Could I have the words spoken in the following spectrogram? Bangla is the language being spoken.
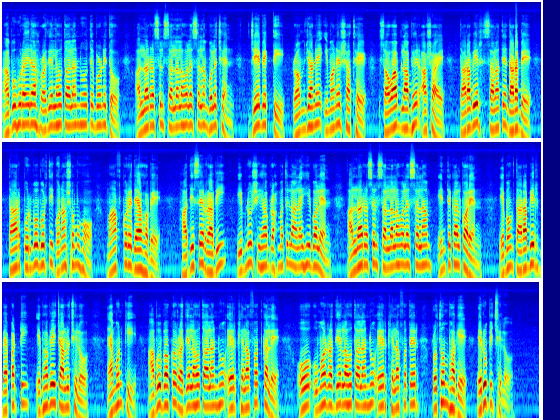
আবু হুরাইরা হ্রদিয়াল্লাহ তাল্লাহ্ন হতে বর্ণিত আল্লাহ রসুল সাল্লাহ আলাইসাল্লাম বলেছেন, যে ব্যক্তি রমজানে ইমানের সাথে সওয়াব লাভের আশায় তারাবির সালাতে দাঁড়াবে, তার পূর্ববর্তী গোনাসমূহ মাফ করে দেয়া হবে। হাদিসের রাবি ইবনু শিহাব রহমতুল্লা আলাহি বলেন আল্লাহ রসুল সাল্লাহ আলাইসাল্লাম ইন্তেকাল করেন এবং তারাবির ব্যাপারটি এভাবেই চালু ছিল। এমনকি আবু বকর রদিয়াল্লাহ তাল্লাহ্ন এর খেলাফতকালে ও উমর রদিয়াল্লাহ তাল্লাহ্ন এর খেলাফতের প্রথম ভাগে এরূপই ছিল।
